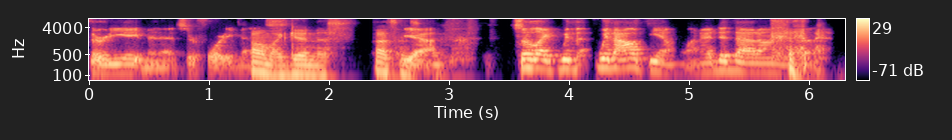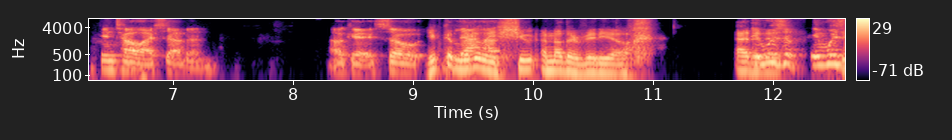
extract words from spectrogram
38 minutes or 40 minutes. Oh my goodness. That's insane. yeah. So like with without the M1, I did that on Intel i7. Okay, so you could literally that, shoot another video. it was a, it was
